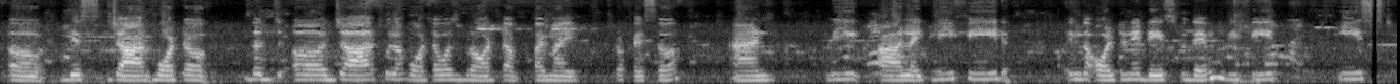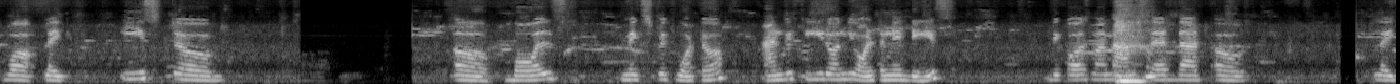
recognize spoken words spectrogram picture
uh, this jar water, the uh, jar full of water was brought up by my professor, and we are like we feed in the alternate days to them. We feed east like east uh, uh, balls mixed with water, and we feed on the alternate days because my mom said that uh, like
